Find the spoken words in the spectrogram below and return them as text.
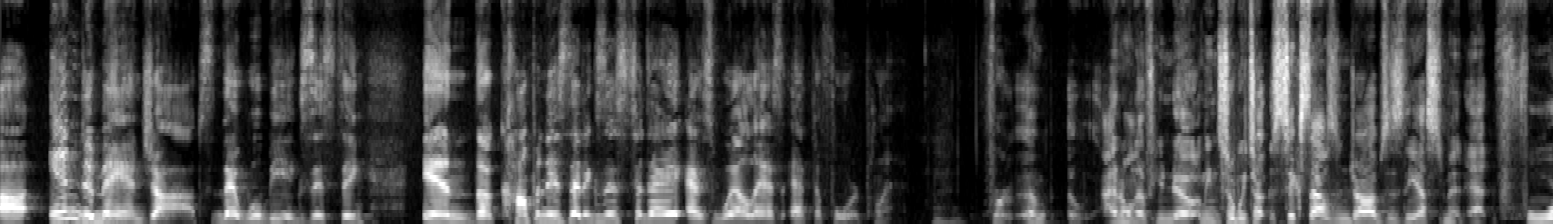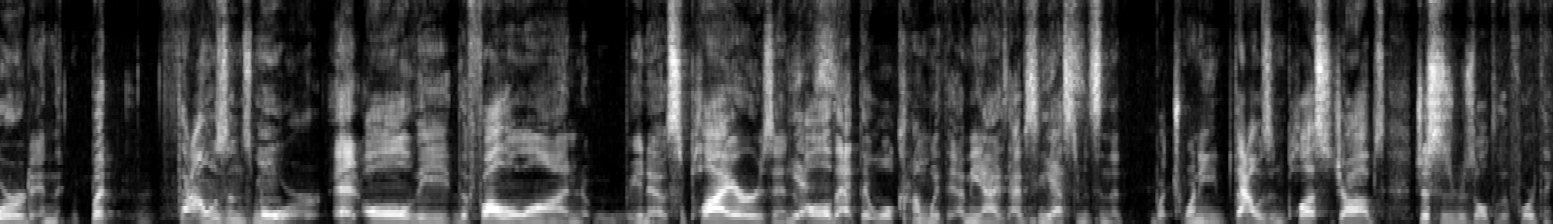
uh, in demand jobs that will be existing in the companies that exist today as well as at the Ford plant. Mm-hmm. For, um, I don't know if you know. I mean, so we talk, six thousand jobs is the estimate at Ford, and but thousands more at all the the follow-on, you know, suppliers and Yes. all that that will come with it. I mean, I, I've seen Yes. estimates in the what twenty thousand plus jobs just as a result of the Ford thing.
